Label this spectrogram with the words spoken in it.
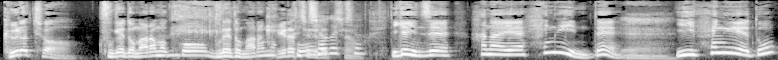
그렇죠. 국에도 말아 먹고 물에도 말아 먹고 그렇죠, 그렇죠. 그쵸. 이게 이제 하나의 행위인데 예. 이 행위에도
